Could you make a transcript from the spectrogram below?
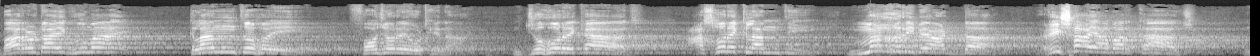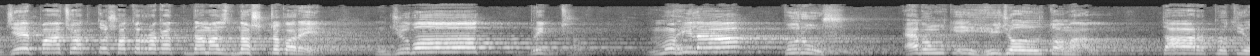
বারোটায় ঘুমায়, ক্লান্ত হয়ে ফজরে ওঠে না, জোহরে কাজ, আসরে ক্লান্তি মাগরিবে আড্ডা রেশায় আবার কাজ। যে পাঁচ ওয়াক্ত সতেরো রাকাত নামাজ নষ্ট করে, যুবক, বৃদ্ধ, মহিলা, পুরুষ এবং কি হিজল তমাল, তার প্রতিও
